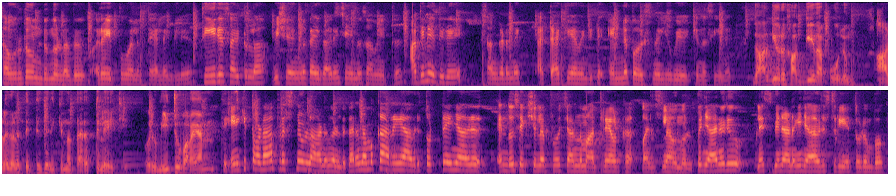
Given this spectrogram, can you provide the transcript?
സൗഹൃദം ഉണ്ടെന്നുള്ളത് റേപ്പ് പോലത്തെ അല്ലെങ്കിൽ സീരിയസ് ആയിട്ടുള്ള വിഷയങ്ങൾ കൈകാര്യം ചെയ്യുന്ന സമയത്ത് അതിനെതിരെ സംഘടന അറ്റാക്ക് ചെയ്യാൻ വേണ്ടിയിട്ട് എന്നെ പേഴ്സണലി ഉപയോഗിക്കുന്ന സീന് ഗാർഗി ഒരു ഹഗ് ചെയ്താൽ പോലും ആളുകൾ തെറ്റിദ്ധരിക്കുന്ന തരത്തിലേക്ക് ഒരു മീറ്റു പറയാൻ എനിക്ക് തൊടാൻ പ്രശ്നമുള്ള ആണുങ്ങളുണ്ട്. കാരണം നമുക്കറിയാം അവർ തൊട്ട് കഴിഞ്ഞാൽ അവർ എന്തോ സെക്ഷൽ അപ്രോച്ച് ആണെന്ന് മാത്രമേ അവർക്ക് മനസ്സിലാവുന്നുള്ളൂ. ഇപ്പം ഞാനൊരു ലെസ്ബിയൻ ആണെങ്കിൽ ഞാൻ ഒരു സ്ത്രീയെ തൊടുമ്പോൾ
